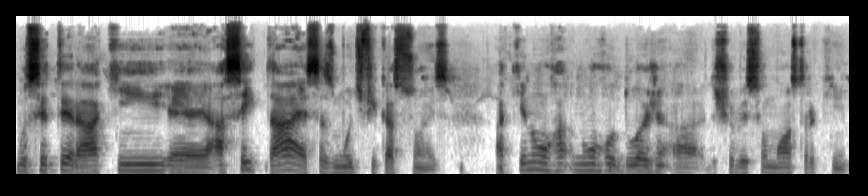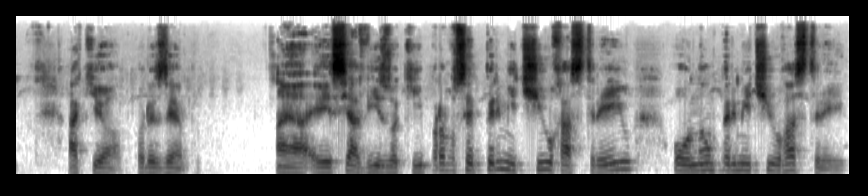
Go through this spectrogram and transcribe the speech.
você terá que é, aceitar essas modificações. Aqui não, não rodou, a, ah, deixa eu ver se eu mostro aqui. Aqui, ó, por exemplo, esse aviso aqui para você permitir o rastreio ou não permitir o rastreio.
